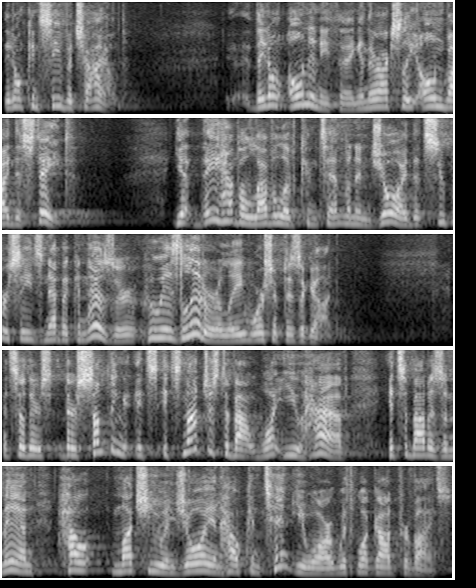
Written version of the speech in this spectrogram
they don't conceive a child. They don't own anything, and they're actually owned by the state. Yet they have a level of contentment and joy that supersedes Nebuchadnezzar, who is literally worshiped as a god. And so there's, there's something, it's, it's not just about what you have, it's about as a man how much you enjoy and how content you are with what God provides.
